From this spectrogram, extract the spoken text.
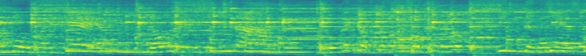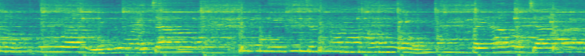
งปู่มันเท่น้องเรวสุนิตาผมให้จบกับน้องชมพู่แล้วยิ่งหนึ่งแม่เนี่ยสนมพวงไม่ว่าเจ้าที่นี้จะเอาไปเอาใจจ้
